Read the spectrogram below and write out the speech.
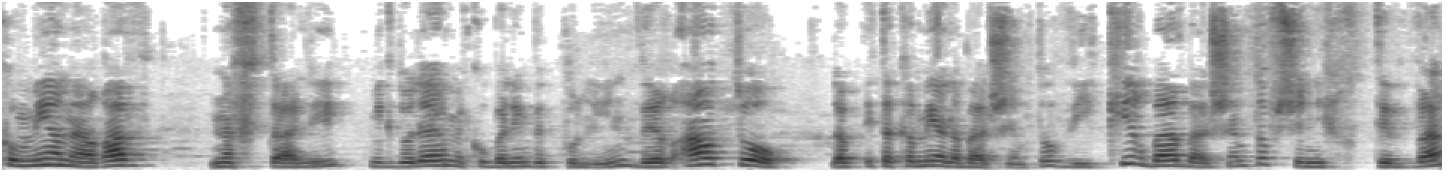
קמיע מהרב נפתלי, מגדולי המקובלים בפולין, והראה אותו, את הקמיע לבעל שם טוב, והכיר בה בעל שם טוב שנכתבה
